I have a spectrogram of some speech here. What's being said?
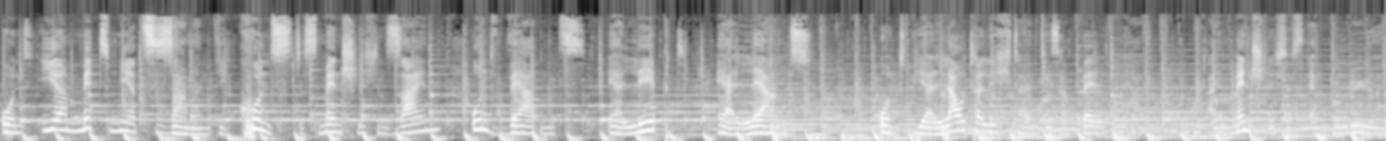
Und ihr mit mir zusammen die Kunst des menschlichen Sein und Werdens erlebt, erlernt und wir lauter Lichter in dieser Welt werden und ein menschliches Erblühen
